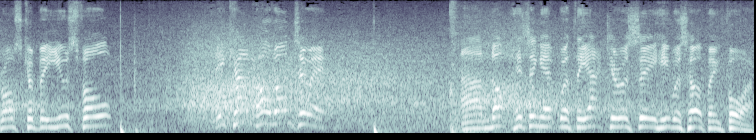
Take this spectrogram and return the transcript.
Cross could be useful. He can't hold on to it. And not hitting it with the accuracy he was hoping for.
